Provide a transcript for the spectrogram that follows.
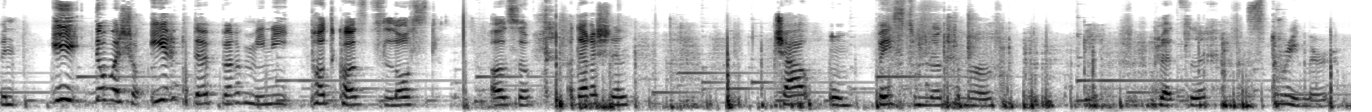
wenn ich nur schon irgendjemand meine Podcasts lost. Also an der Stelle, ciao und bis zum nächsten Mal. Bin plötzlich Streamer.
